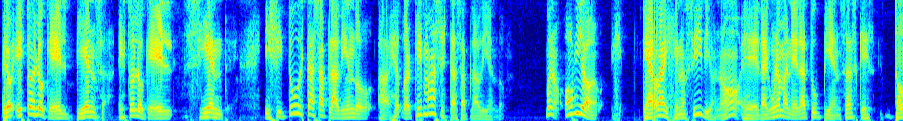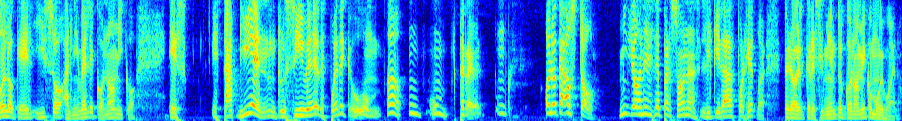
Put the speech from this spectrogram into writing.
Pero esto es lo que él piensa, esto es lo que él siente. Y si tú estás aplaudiendo a Hitler, ¿qué más estás aplaudiendo? Bueno, obvio, guerra y genocidio, ¿no? De alguna manera tú piensas que todo lo que él hizo al nivel económico es, está bien, inclusive después de que hubo un, ah, un holocausto, millones de personas liquidadas por Hitler, pero el crecimiento económico muy bueno,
